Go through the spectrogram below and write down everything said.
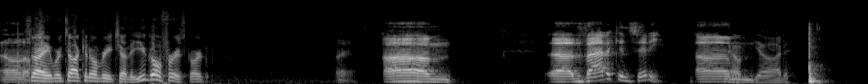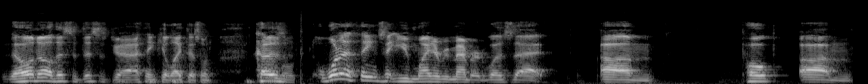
I don't know. Sorry, we're talking over each other. You go first, Gord. Um, uh, the Vatican City. oh Um, God. No, no, this is this is. I think you'll like this one because one of the things that you might have remembered was that um, Pope um,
